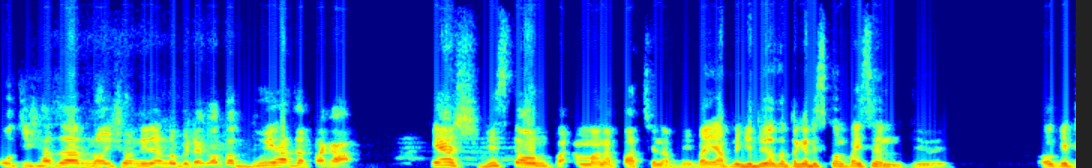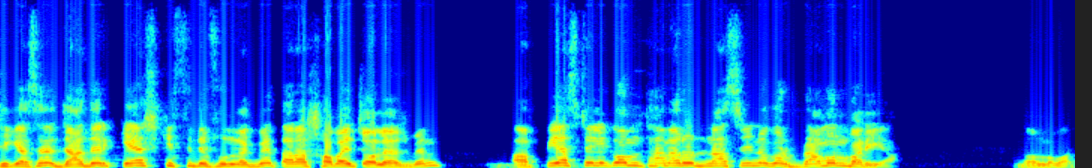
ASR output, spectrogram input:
পঁচিশ হাজার নয়শো নিরানব্বই টাকা। অর্থাৎ দুই হাজার টাকা ক্যাশ ডিসকাউন্ট মানে পাচ্ছেন আপনি। ভাই আপনি কি দুই হাজার টাকা ডিসকাউন্ট পাইছেন? জি ভাই। ওকে ঠিক আছে। যাদের ক্যাশ কিস্তিতে ফোন লাগবে তারা সবাই চলে আসবেন। পিয়াস টেলিকম থানা রোড নাসরিনগর ব্রাহ্মণবাড়িয়া। ধন্যবাদ।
